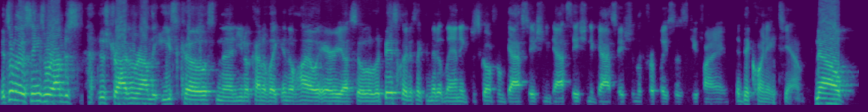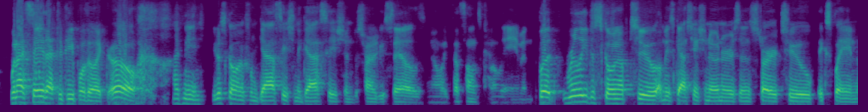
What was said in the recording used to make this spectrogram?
it's one of those things where I'm just just driving around the East Coast and then you know, kind of like in the Ohio area. So like basically, just like the Mid Atlantic, just going from gas station to gas station to gas station, look for places to find a Bitcoin ATM. Now, when I say that to people, they're like, "Oh, I mean, you're just going from gas station to gas station, just trying to do sales." You know, like that sounds kind of lame. And but really, just going up to um, these gas station owners and started to explain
